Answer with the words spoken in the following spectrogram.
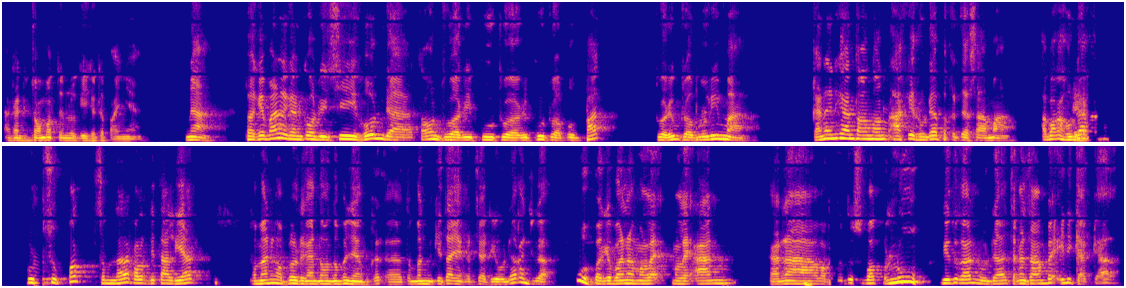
akan dicomot teknologi ke depannya. Nah, Bagaimana dengan kondisi Honda tahun 2000, 2024, 2025? Karena ini kan tahun-tahun akhir Honda bekerja sama. Apakah Honda yeah. full support? Sementara kalau kita lihat kemarin ngobrol dengan teman-teman yang uh, teman kita yang kerja di Honda kan juga, uh bagaimana melek melekan karena waktu itu support penuh gitu kan Honda jangan sampai ini gagal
